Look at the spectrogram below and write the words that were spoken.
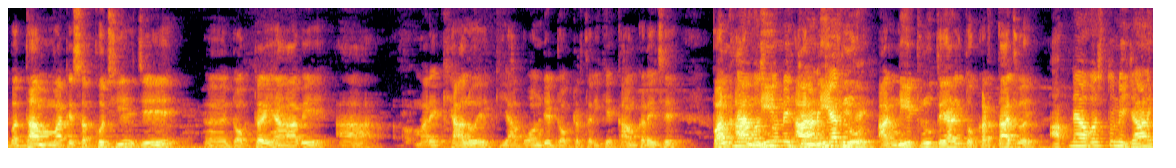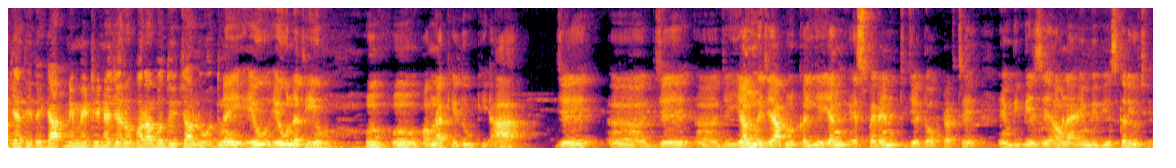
બધા માટે સરખો છીએ જે ડૉક્ટર અહીંયા આવે આ મારે ખ્યાલ હોય કે આ બોન્ડેડ ડૉક્ટર તરીકે કામ કરે છે. પણ આ નીટ આ નીટનું આ નીટનું તૈયારી તો કરતા જ હોય. આપને આ વસ્તુની જાણ ક્યાંથી થઈ? કે આપની મીઠી નજર ઉપર આ બધું ચાલુ હતું. નહીં એવું એવું નથી. હું હું હમણાં કીધું કે આ જે જે જે યંગ જે આપણું કહીએ યંગ એસ્પેરન્ટ જે ડૉક્ટર છે એમબીબીએસ જે હમણાં એમબીબીએસ કર્યું છે,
